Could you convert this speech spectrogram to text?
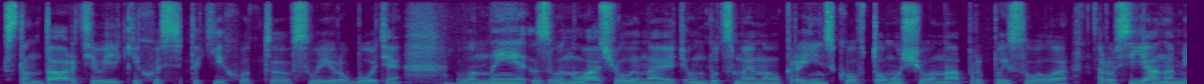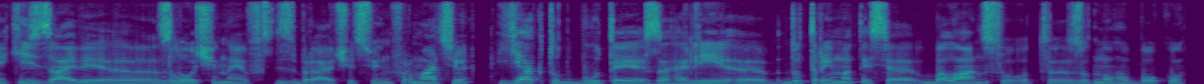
стандартів, якихось таких, от в своїй роботі, вони звинувачували навіть омбудсмена українського в тому, що вона приписувала росіянам якісь зайві е, злочини, збираючи цю інформацію. Як тут бути взагалі е, дотриматися балансу? От з одного боку,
